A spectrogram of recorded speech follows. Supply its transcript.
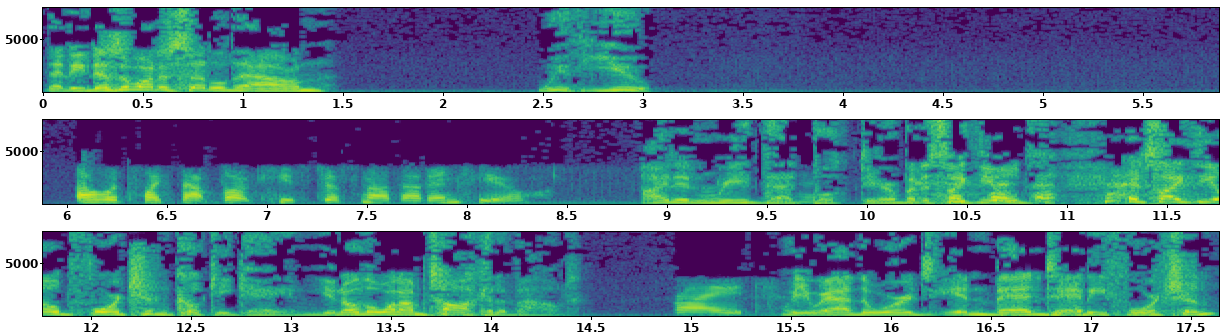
that he doesn't want to settle down with you. Oh, it's like that book. He's just not that into you. I didn't read that book, dear, but it's like the old it's like the old fortune cookie game. You know the one I'm talking about, Right. where you add the words "in bed" to any fortune.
